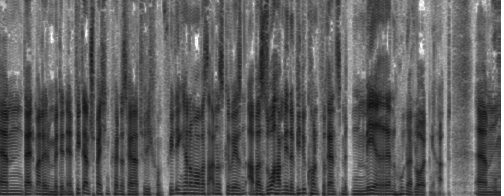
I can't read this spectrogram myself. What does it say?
Ähm, da hätte man dann mit den Entwicklern sprechen können. Das wäre natürlich vom Feeling her nochmal was anderes gewesen. Aber so haben wir eine Videokonferenz mit mehreren hundert Leuten gehabt. Ähm,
